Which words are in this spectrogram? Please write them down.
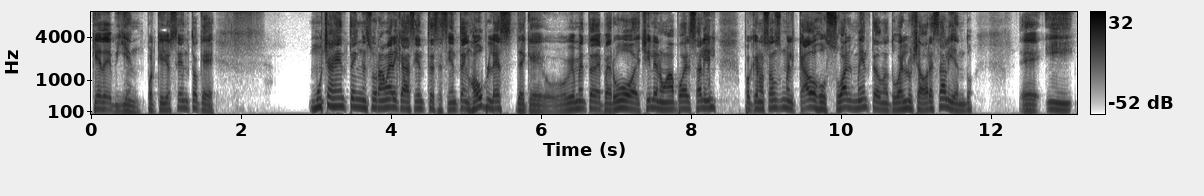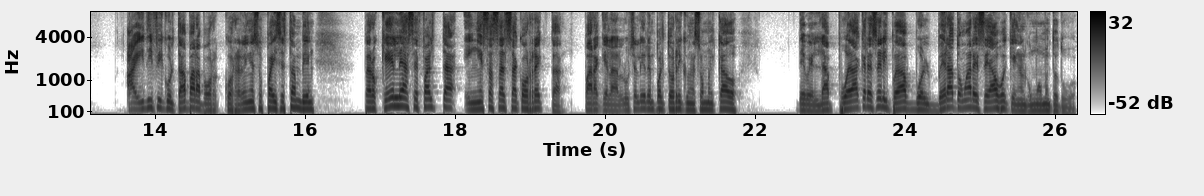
quede bien? Porque yo siento que mucha gente en Sudamérica siente, se sienten hopeless de que obviamente de Perú o de Chile no van a poder salir porque no son mercados usualmente donde tú ves luchadores saliendo. Eh, y hay dificultad para correr en esos países también. Pero ¿qué le hace falta en esa salsa correcta para que la lucha libre en Puerto Rico, en esos mercados, de verdad pueda crecer y pueda volver a tomar ese auge que en algún momento tuvo?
